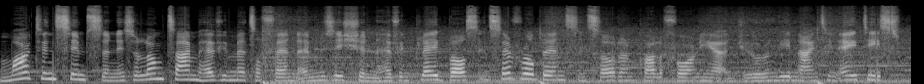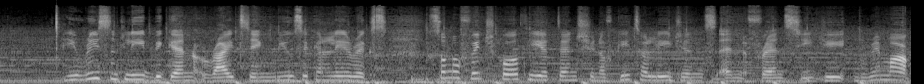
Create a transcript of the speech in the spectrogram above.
Martin Simpson is a long-time heavy metal fan and musician, having played bass in several bands in Southern California during the 1980s. He recently began writing music and lyrics, some of which caught the attention of guitar legends and friend C.G. Grimmark.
